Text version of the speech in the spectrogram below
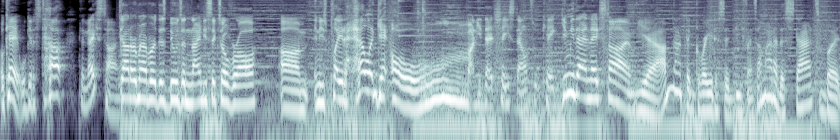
Okay, we'll get a stop the next time. Gotta remember, this dude's a 96 overall. Um, and he's played hella game. Oh, I need that chase down 2K. Give me that next time. Yeah, I'm not the greatest at defense. I'm out of the stats, but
